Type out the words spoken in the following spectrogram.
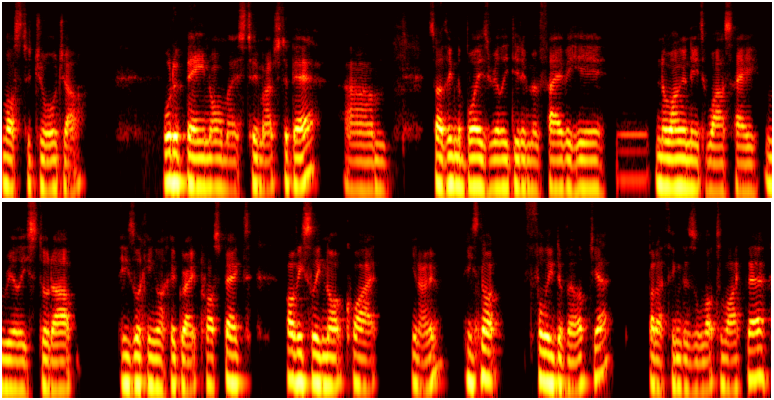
lost to Georgia, would have been almost too much to bear. Um, so I think the boys really did him a favour here. Nawaqanitawase really stood up. He's looking like a great prospect. Obviously, not quite, you know, he's not fully developed yet, but I think there's a lot to like there.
